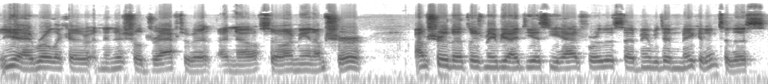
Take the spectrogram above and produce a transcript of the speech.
Yeah, I wrote like a, an initial draft of it. I know, so I mean, I'm sure, I'm sure that there's maybe ideas he had for this that maybe didn't make it into this,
